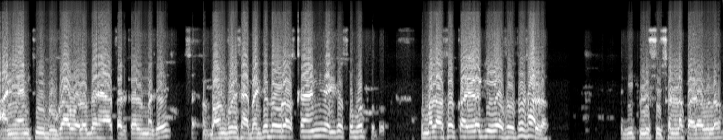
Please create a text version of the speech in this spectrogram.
आणि आणखी भुगा वडोदर ह्या सर्कलमध्ये बावनकुळे साहेबांचा दौरा असताना आम्ही त्यांच्यासोबत होतो. तर मला असं कळलं की असं असं झालं. तर मी पोलीस स्टेशनला कळवलं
